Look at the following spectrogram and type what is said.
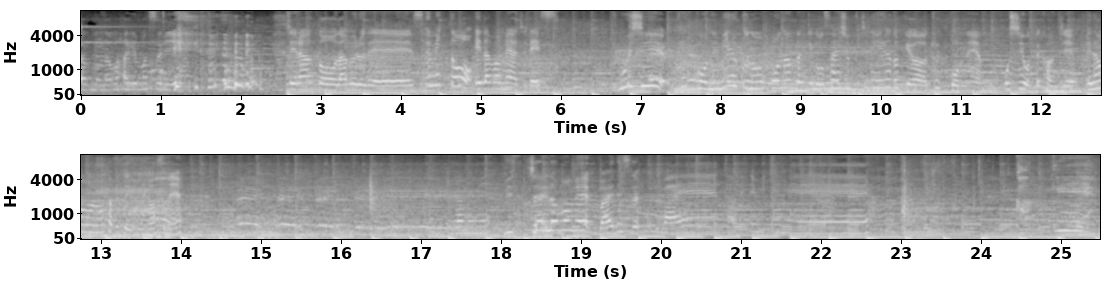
時間の生ハゲ祭り。ジェラートダブルです。海と枝豆味です。美味しい。結構ねミルク濃厚なんだけど最初口に入れる時は結構ねお塩って感じ。枝豆も食べていきますね。枝豆？めっちゃ枝豆。映えです。映え。食べてみてね。かっけえ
